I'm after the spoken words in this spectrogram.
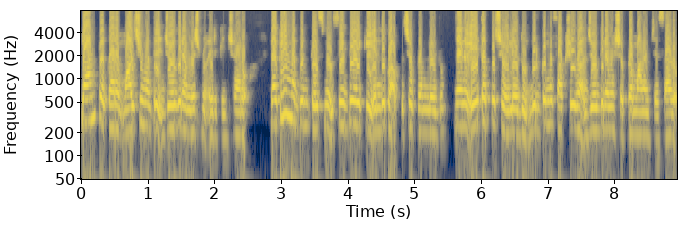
ప్లాన్ ప్రకారం మాజీ మంత్రి జోగి రమేష్ను ఇరికించారు. నకిలీ మద్యం కేసును సిబిఐకి ఎందుకు అప్పచెప్పడం లేదు? నేను ఏ తప్పు చేయలేదు? దుర్గమ్మ సాక్షిగా జోగి రమేష్ ప్రమాణం చేశాడు.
